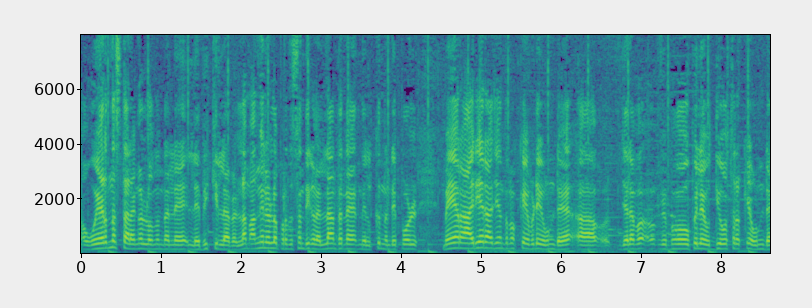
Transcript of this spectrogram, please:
ഉയർന്ന സ്ഥലങ്ങളിലൊന്നും തന്നെ ലഭിക്കില്ല വെള്ളം. അങ്ങനെയുള്ള പ്രതിസന്ധികളെല്ലാം തന്നെ നിൽക്കുന്നുണ്ട്. ഇപ്പോൾ മേയർ ആര്യ രാജേന്ദ്രനൊക്കെ എവിടെ ഉണ്ട് ആ, ജലവിഭവ വകുപ്പിലെ ഉദ്യോഗസ്ഥരൊക്കെ ഉണ്ട്.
